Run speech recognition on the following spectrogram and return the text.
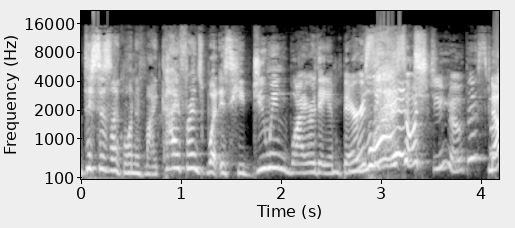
this is like one of my guy friends. What is he doing? Why are they embarrassing what? me so much? Do you know this? No.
